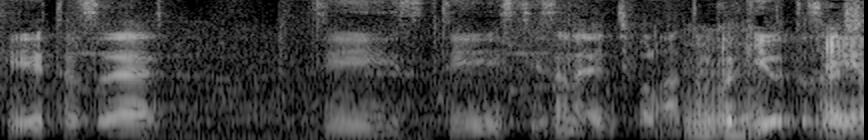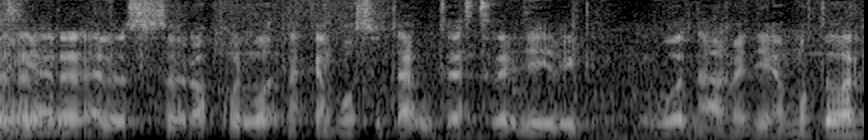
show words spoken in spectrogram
2010, 10, 11 valahogy, amikor kijött az első igen. Először, akkor volt nekem hosszú távú tesztre, egy évig volt nálam egy ilyen motor.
